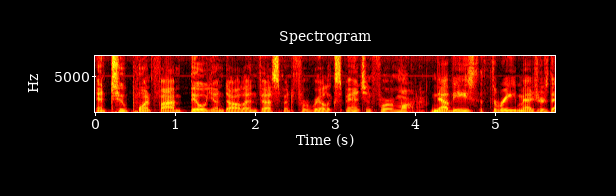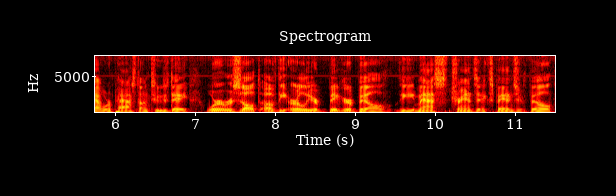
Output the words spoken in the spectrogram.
and $2.5 billion investment for rail expansion for MARTA. Now, these three measures that were passed on Tuesday were a result of the earlier bigger bill, the mass transit expansion bill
